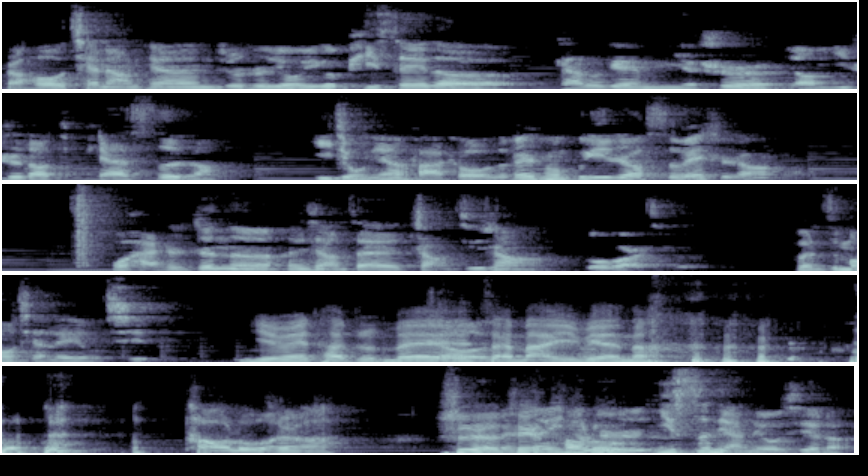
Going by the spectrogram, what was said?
然后前两天就是有一个 PC 的 Gal Game 也是要移植到 PS 上，一九年发售的，为什么不移植到 Switch 上？我还是真的很想在掌机上多玩几个文字冒险类游戏，因为他准备再卖一遍呢。套路是吧？是这个套路，是一四年的游戏了。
